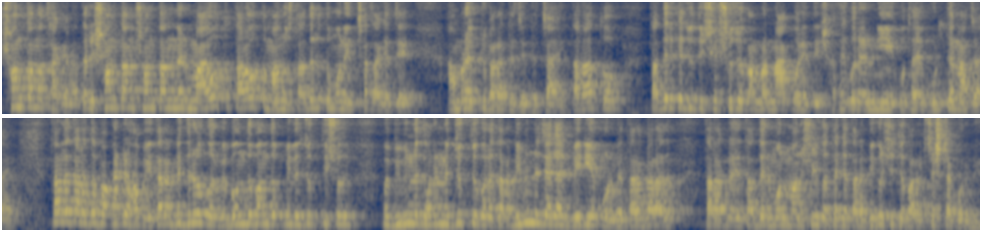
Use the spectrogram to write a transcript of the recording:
সন্তানও থাকে না। তাহলে সন্তান সন্তানের মাও তো, তারাও তো মানুষ তাদেরও তো মনে ইচ্ছা থাকে যে আমরা একটু বেড়াতে যেতে চাই। তারা তো, তাদেরকে যদি সে সুযোগ আমরা না করে দিই, সাথে করে নিয়ে কোথায় ঘুরতে না যায়, তাহলে তারা তো পকেটে হবে তারা বিদ্রোহ করবে। বন্ধু বান্ধব মিলে যুক্তি সু- বিভিন্ন ধরনের যুক্তি করে তারা বিভিন্ন জায়গায় বেরিয়ে পড়বে। তারা বেড়া, তারা তাদের মন মানসিকতাকে তারা বিকশিত করার চেষ্টা করবে।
